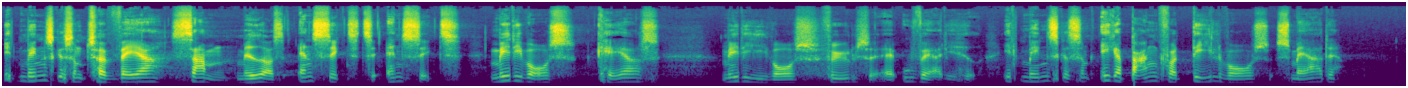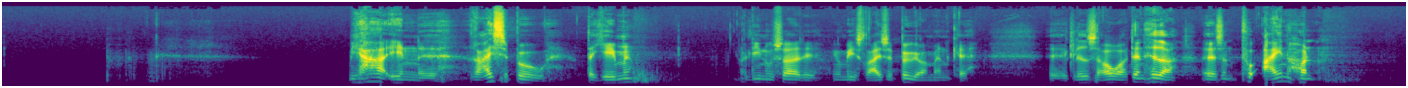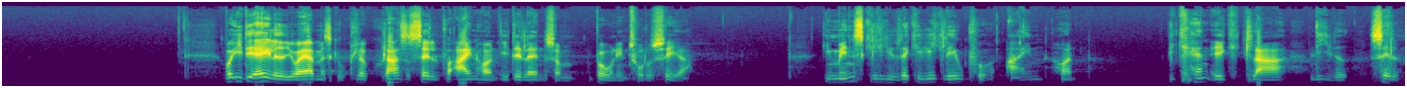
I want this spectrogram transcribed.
Et menneske, som tør være sammen med os ansigt til ansigt, midt i vores kaos, midt i vores følelse af uværdighed. Et menneske, som ikke er bange for at dele vores smerte. Vi har en øh, rejsebog derhjemme, og lige nu så er det jo mest rejsebøger, man kan øh, glæde sig over. Den hedder øh, sådan, På egen hånd. Hvor idealet jo er, at man skal klare sig selv på egen hånd i det land, som bogen introducerer. I menneskelivet, der kan vi ikke leve på egen hånd. Vi kan ikke klare livet selv.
